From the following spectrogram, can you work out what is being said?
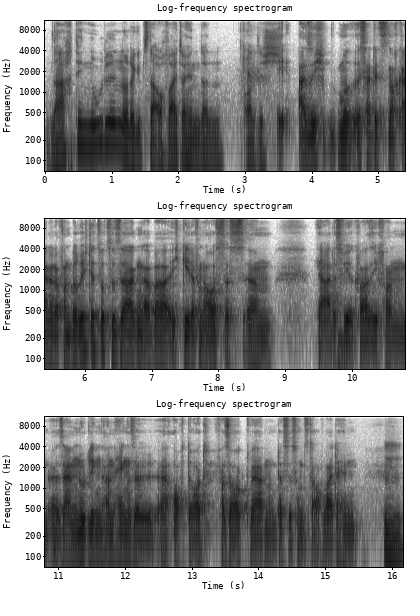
nach den Nudeln oder gibt es da auch weiterhin dann ordentlich? Also ich, es hat jetzt noch keiner davon berichtet sozusagen, aber ich gehe davon aus, dass ähm, ja, dass wir quasi von äh, seinem nudligen Anhängsel äh, auch dort versorgt werden und dass es uns da auch weiterhin mhm.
